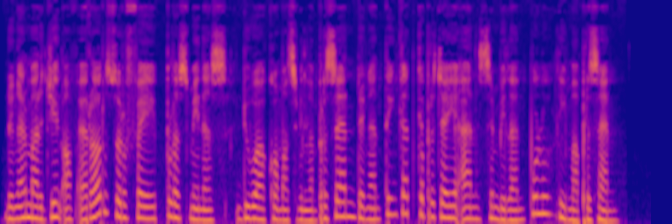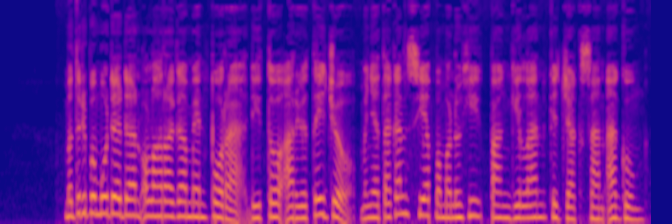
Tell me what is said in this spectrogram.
Dengan margin of error survei plus minus 2,9 persen dengan tingkat kepercayaan 95 persen. Menteri Pemuda dan Olahraga Menpora, Dito Aryo Tejo, menyatakan siap memenuhi panggilan Kejaksaan Agung.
